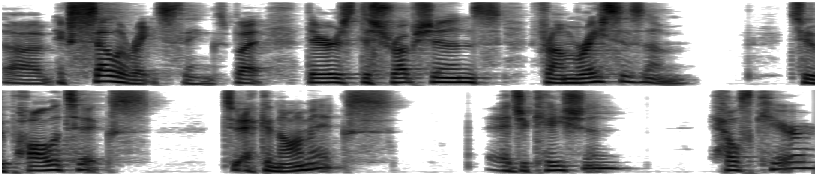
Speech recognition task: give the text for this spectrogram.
uh, accelerates things, but there's disruptions from racism to politics to economics, education, healthcare,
